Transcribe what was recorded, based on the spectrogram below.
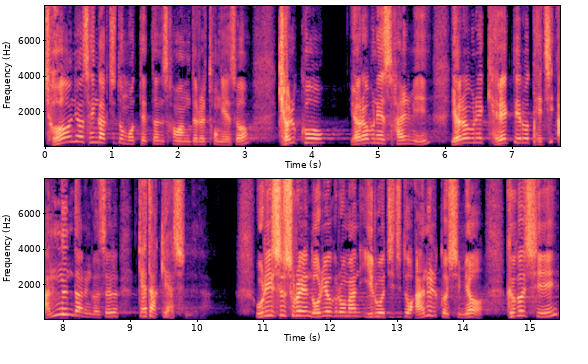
전혀 생각지도 못했던 상황들을 통해서 결코 여러분의 삶이 여러분의 계획대로 되지 않는다는 것을 깨닫게 하십니다. 우리 스스로의 노력으로만 이루어지지도 않을 것이며 그것이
